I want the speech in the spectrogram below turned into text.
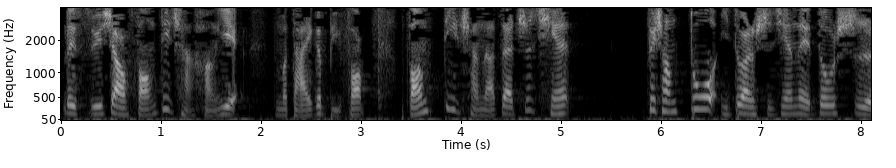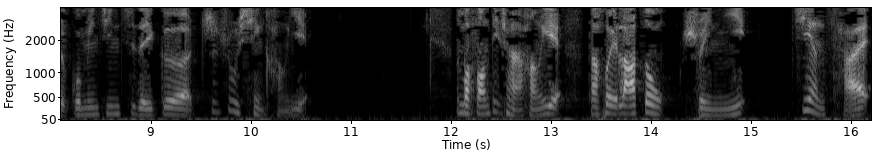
类似于像房地产行业，那么打一个比方，房地产呢在之前非常多一段时间内都是国民经济的一个支柱性行业。那么房地产行业它会拉动水泥、建材、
